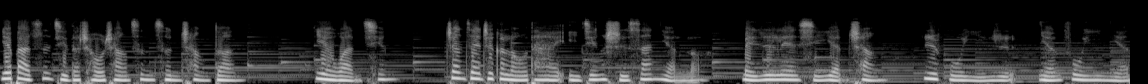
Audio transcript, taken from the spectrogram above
也把自己的愁肠寸寸唱断。叶晚清站在这个楼台已经十三年了。每日练习演唱，日复一日，年复一年，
